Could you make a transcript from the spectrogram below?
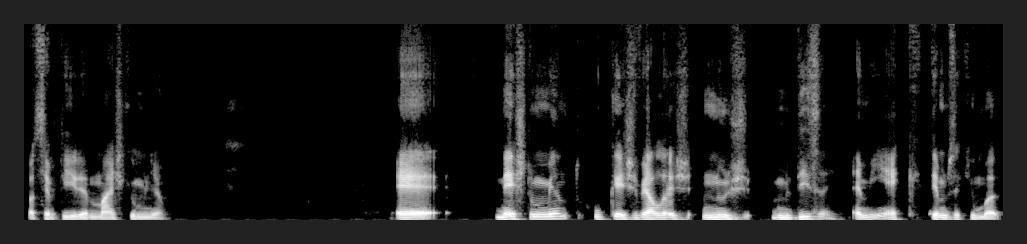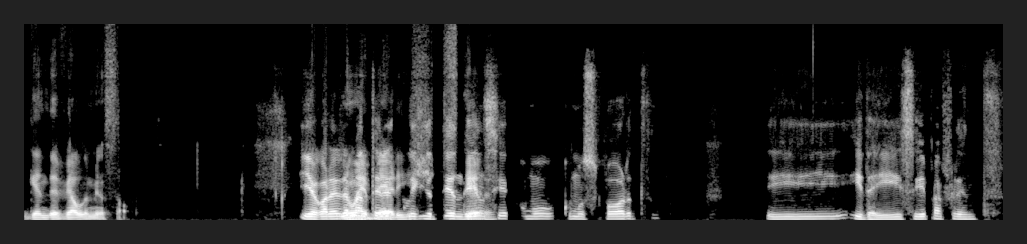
Pode sempre ir a mais que um milhão. É, neste momento, o que as velas nos me dizem, a mim, é que temos aqui uma grande vela mensal. E agora era Não é manter a linha de tendência como, como suporte e, e daí seguir para a frente.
